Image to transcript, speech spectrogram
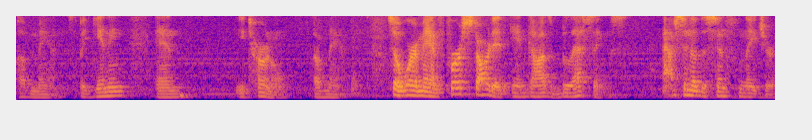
of man. It's the beginning and eternal of man. So, where man first started in God's blessings, absent of the sinful nature,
